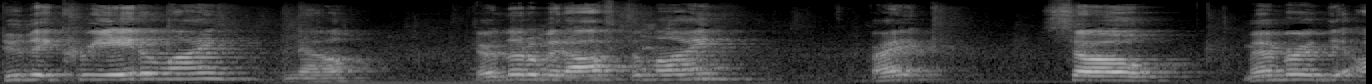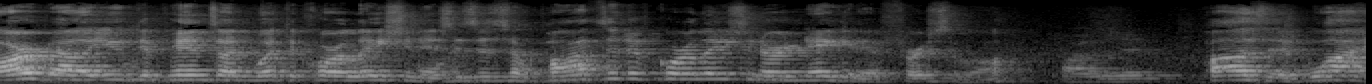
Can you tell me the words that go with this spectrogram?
Do they create a line? No. They're a little bit off the line, right? So, remember the R value depends on what the correlation is. Is this a positive correlation or a negative, first of all? Positive. Positive. Why?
